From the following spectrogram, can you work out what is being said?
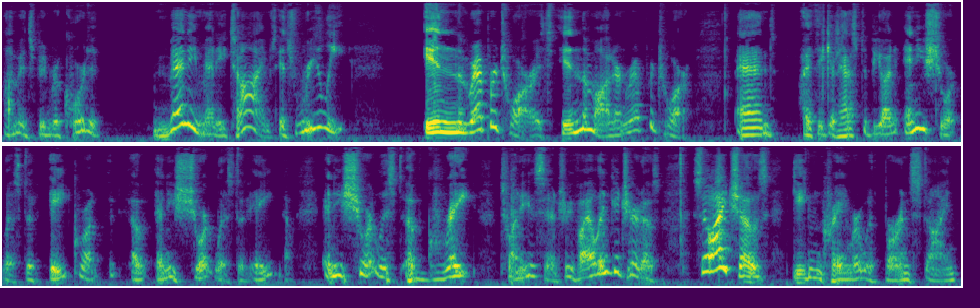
Um, it's been recorded many, many times. It's really in the repertoire. It's in the modern repertoire, and I think it has to be on any short list of eight grunt of any short list of eight no any short list of great 20th century violin concertos. So I chose Gidon Kremer with Bernstein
